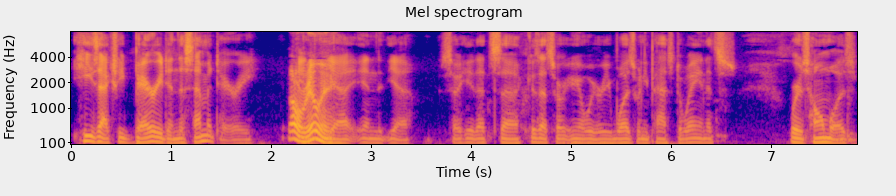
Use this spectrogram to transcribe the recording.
he's actually buried in the cemetery. Oh, In- really? Yeah, in yeah. So he that's because that's where you know where he was when he passed away, and that's where his home was.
